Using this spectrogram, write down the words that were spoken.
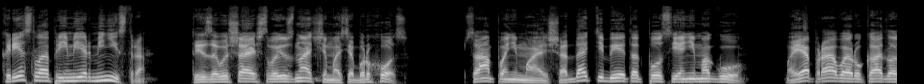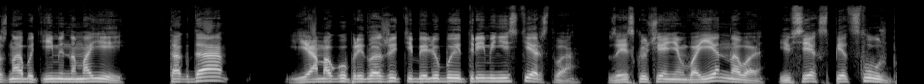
«Кресло премьер-министра. Ты завышаешь свою значимость, Абурхоз. Сам понимаешь, отдать тебе этот пост я не могу. Моя правая рука должна быть именно моей. Тогда я могу предложить тебе любые три министерства, за исключением военного и всех спецслужб,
